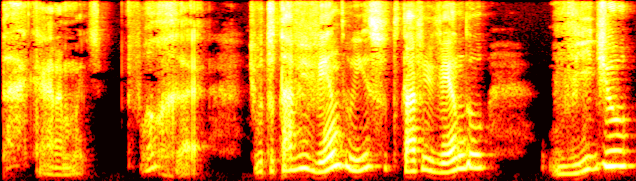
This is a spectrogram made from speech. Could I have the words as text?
tá, cara, mas porra. Tipo, tu tá vivendo isso, tu tá vivendo vídeo.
